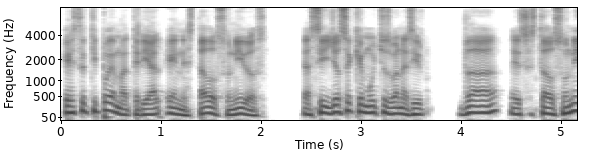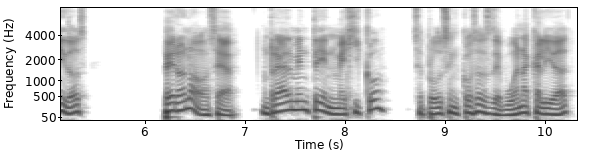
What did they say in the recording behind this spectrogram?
este tipo de material en Estados Unidos. Así, yo sé que muchos van a decir, the es Estados Unidos, pero no, o sea, realmente en México se producen cosas de buena calidad.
